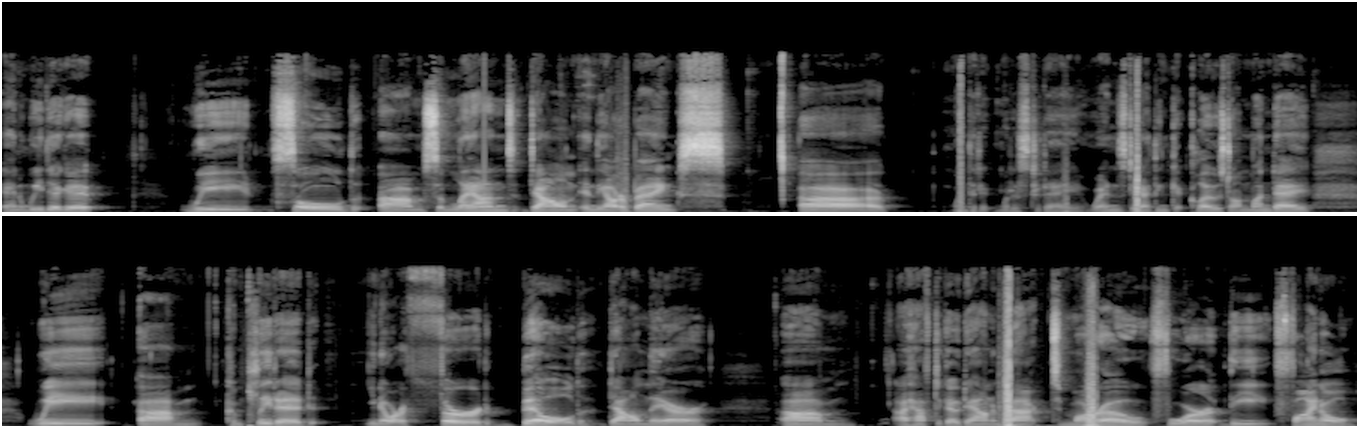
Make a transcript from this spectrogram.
and we dig it we sold um, some land down in the Outer Banks. Uh, when did it? What is today? Wednesday. I think it closed on Monday. We um, completed, you know, our third build down there. Um, I have to go down and back tomorrow for the final,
